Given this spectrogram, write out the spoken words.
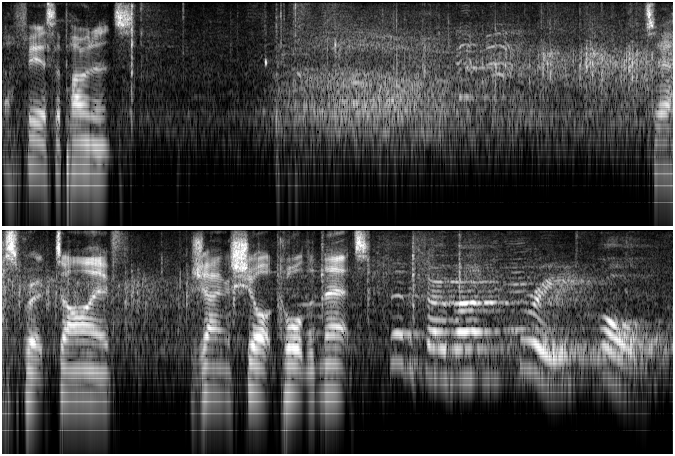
a fierce opponent. Desperate dive. Zhang's shot caught the net. Service over. Three, all.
